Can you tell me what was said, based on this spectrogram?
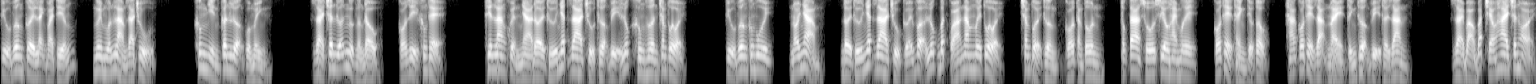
Cựu vương cười lạnh vài tiếng, ngươi muốn làm gia chủ, không nhìn cân lượng của mình. Giải chân lưỡng ngược ngầm đầu, có gì không thể. Thiên lang khuyển nhà đời thứ nhất gia chủ thượng vị lúc không hơn trăm tuổi. Cựu vương không vui, nói nhảm, đời thứ nhất gia chủ cưới vợ lúc bất quá năm mươi tuổi, trăm tuổi thường có tàng tôn, tộc ta số siêu hai mươi, có thể thành tiểu tộc, há có thể dạng này tính thượng vị thời gian. Giải bảo bắt chéo hai chân hỏi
